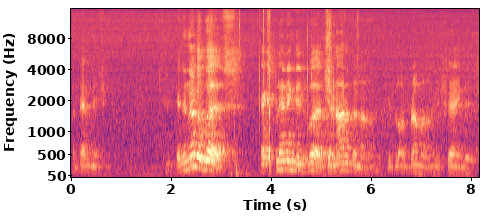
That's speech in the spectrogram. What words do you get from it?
contamination. In another verse, explaining this word, Janardana, Lord Brahma is saying this.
